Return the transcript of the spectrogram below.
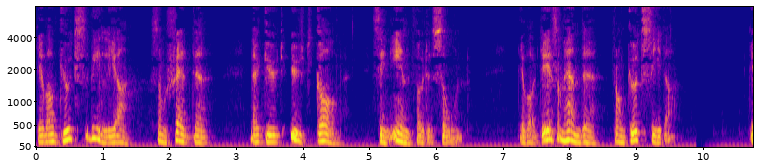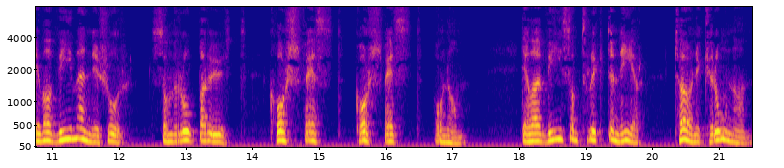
Det var Guds vilja som skedde när Gud utgav sin enfödde son. Det var det som hände från Guds sida. Det var vi människor som ropade ut korsfäst, korsfäst honom. Det var vi som tryckte ner törnekronan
